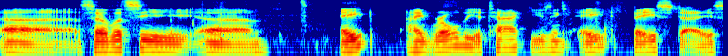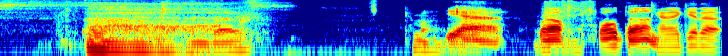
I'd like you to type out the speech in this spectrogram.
uh, so let's see, um, eight. I roll the attack using eight base dice. Dice. Come on. Yeah. Well, well done. Can I get a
